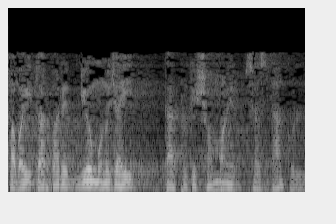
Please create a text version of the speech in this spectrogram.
সবাই দরবারের নিয়ম অনুযায়ী তার প্রতি সম্মানের সাজদা করল।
